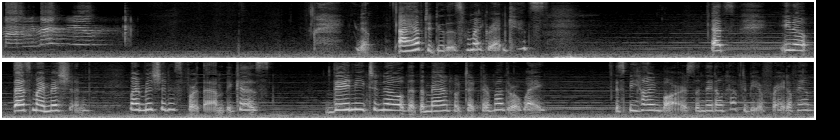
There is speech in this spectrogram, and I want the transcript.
Mommy loves you. you know, I have to do this for my grandkids. That's, you know, that's my mission. My mission is for them because they need to know that the man who took their mother away is behind bars and they don't have to be afraid of him.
